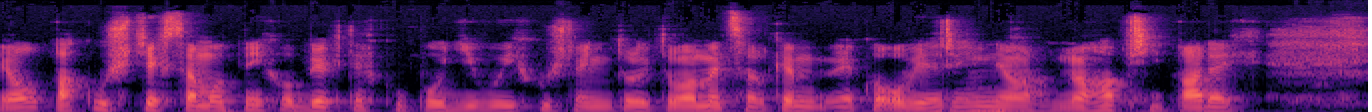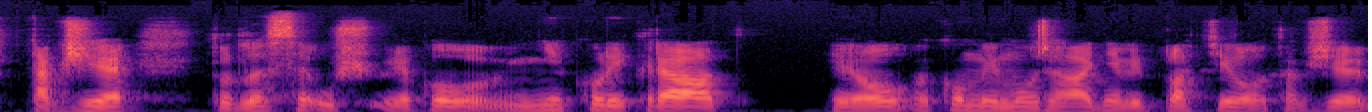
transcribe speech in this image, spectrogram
Jo, pak už v těch samotných objektech ku podivu jich už není tolik, to máme celkem jako ověření na mnoha případech, takže tohle se už jako několikrát jo, jako mimořádně vyplatilo. Takže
